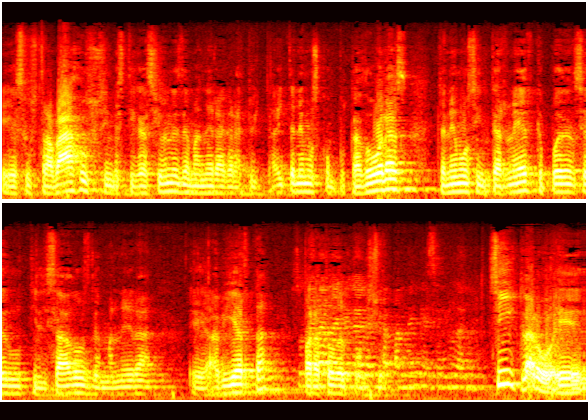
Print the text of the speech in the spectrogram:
eh, sus trabajos, sus investigaciones de manera gratuita. Ahí tenemos computadoras, tenemos internet que pueden ser utilizados de manera eh, abierta para todo el público. Sí, claro. Eh,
